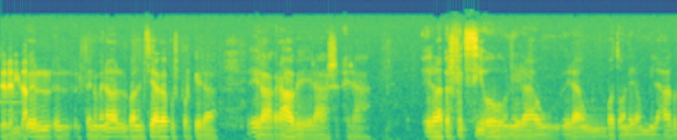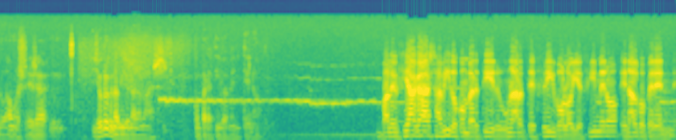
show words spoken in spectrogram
serenidad. El, fenomenal Valenciaga, pues porque era, era grave, era, era, era la perfección, era un, era un botón, era un milagro, vamos, era... Yo creo que no ha habido nada más, comparativamente, ¿no? Valenciaga ha sabido convertir un arte frívolo y efímero en algo perenne,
